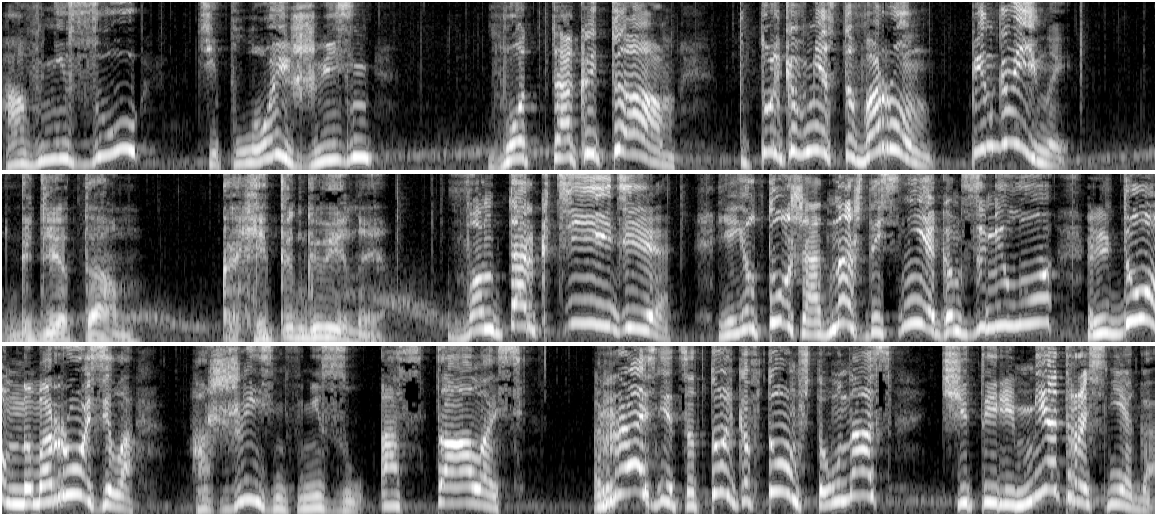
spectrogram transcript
а внизу тепло и жизнь. Вот так и там, только вместо ворон пингвины. Где там? Какие пингвины? В Антарктиде! Ее тоже однажды снегом замело, льдом наморозило, а жизнь внизу осталась. Разница только в том, что у нас 4 метра снега,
